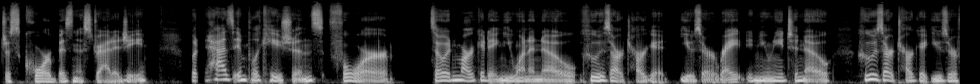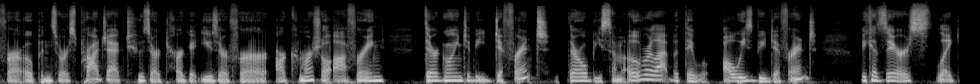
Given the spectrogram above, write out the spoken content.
just core business strategy, but it has implications for so in marketing, you want to know who is our target user, right? And you need to know who is our target user for our open source project, who's our target user for our, our commercial offering. They're going to be different. There will be some overlap, but they will always be different because there's like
